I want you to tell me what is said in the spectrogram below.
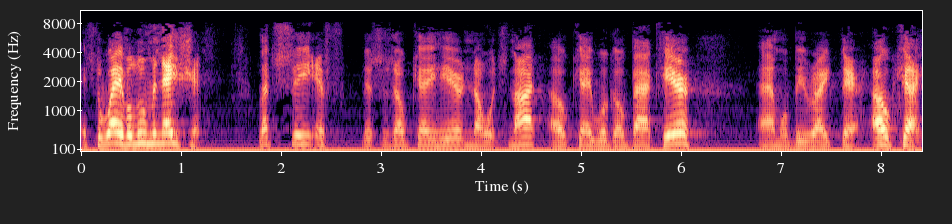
It's the way of illumination. Let's see if this is okay here. No, it's not. Okay, we'll go back here, and we'll be right there. Okay,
